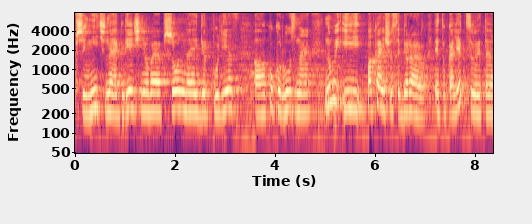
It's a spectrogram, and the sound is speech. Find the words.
пшеничная, гречневая, пшенная, геркулес, кукурузная. Ну и пока еще собираю эту коллекцию, это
